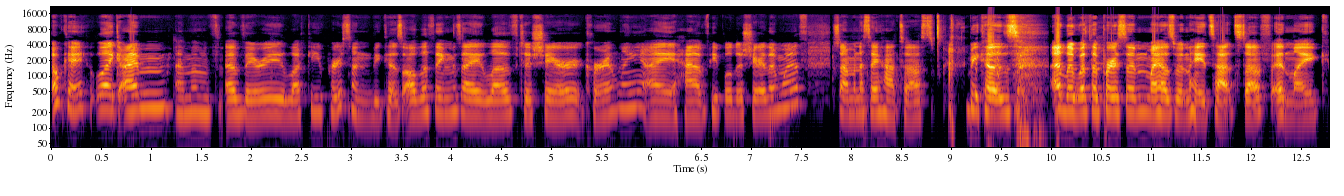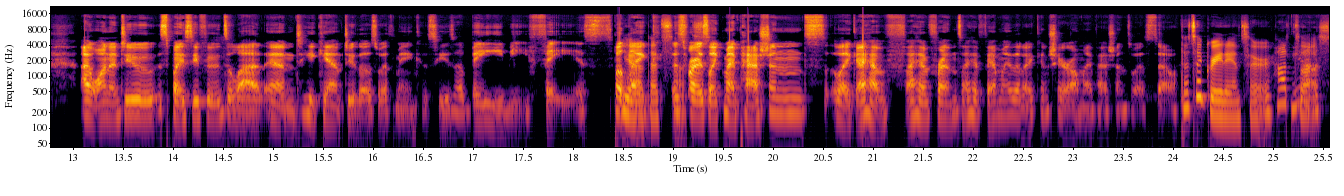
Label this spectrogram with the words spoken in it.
okay, like I'm I'm a, a very lucky person because all the things I love to share currently, I have people to share them with. So I'm gonna say hot sauce because I live with a person. My husband hates hot stuff, and like I want to do spicy foods a lot, and he can't do those with me because he's a baby face. But Yeah, like as far as like my passions, like I have I have friends, I have family that I can share all my passions with. So That's a great answer. Hot yeah, sauce.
